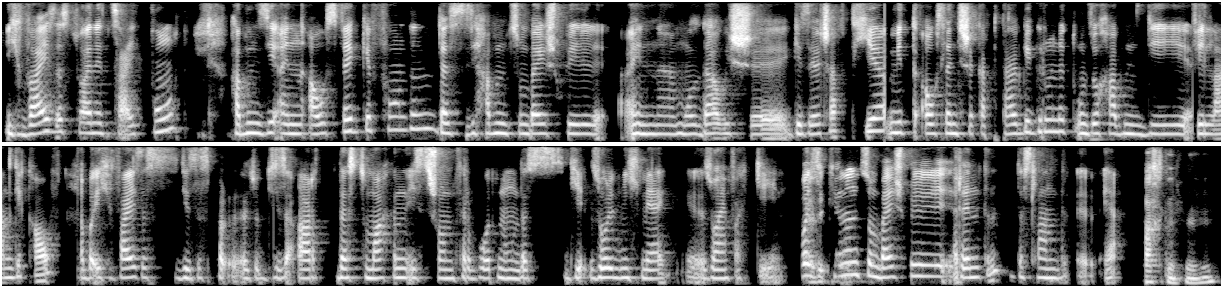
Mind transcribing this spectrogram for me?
Ich weiß, dass zu einem Zeitpunkt haben sie einen Ausweg gefunden, dass sie haben zum Beispiel eine moldawische Gesellschaft hier mit ausländischem Kapital gegründet und so haben die viel Land gekauft. Aber ich weiß, dass dieses, also diese Art, das zu machen, ist schon verboten und das soll nicht mehr äh, so einfach gehen. Aber also, Sie können zum Beispiel Renten, das Land, äh, ja. Achten. Mhm.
